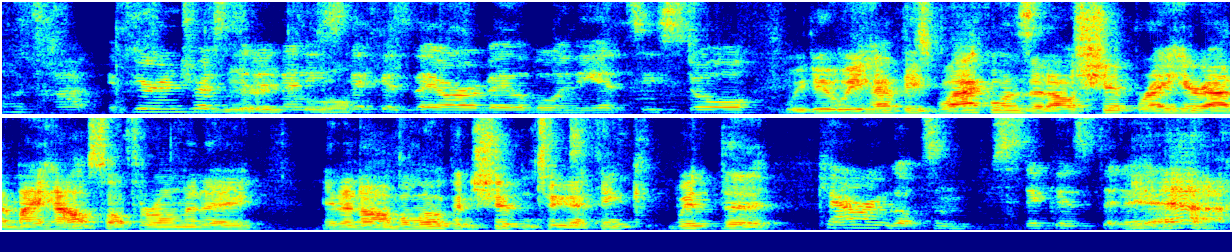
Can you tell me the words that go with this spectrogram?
Oh, it's hot. If you're interested Very in any cool. stickers, they are available in the Etsy store. We do. We have these black ones that I'll ship right here out of my house. I'll throw them in a in an envelope and ship them to you. I think with the Karen got some stickers today. yeah,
